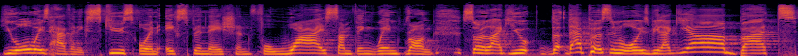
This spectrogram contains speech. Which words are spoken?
you always have an excuse or an explanation for why something went wrong. So, like, you, th- that person will always be like, yeah, but,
